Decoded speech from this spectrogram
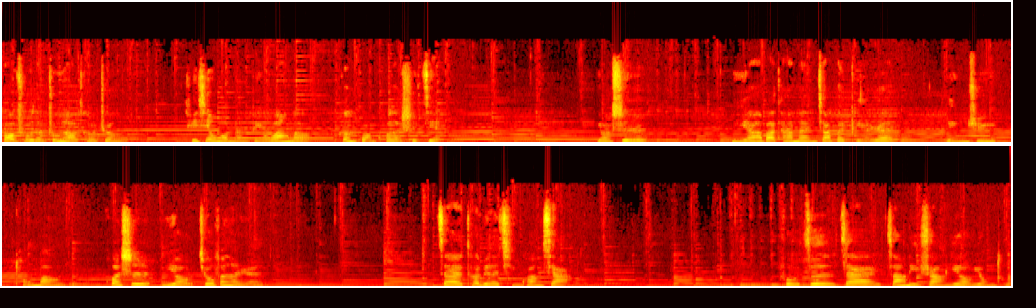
高处的重要特征，提醒我们别忘了更广阔的世界。有时，你要把它们交给别人，邻居、同盟，或是你有纠纷的人。在特别的情况下，斧子在葬礼上也有用途，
